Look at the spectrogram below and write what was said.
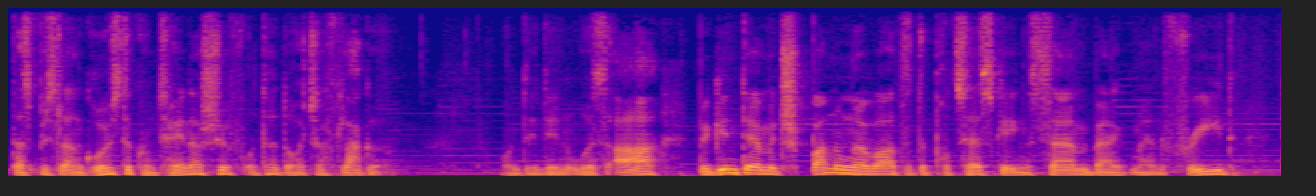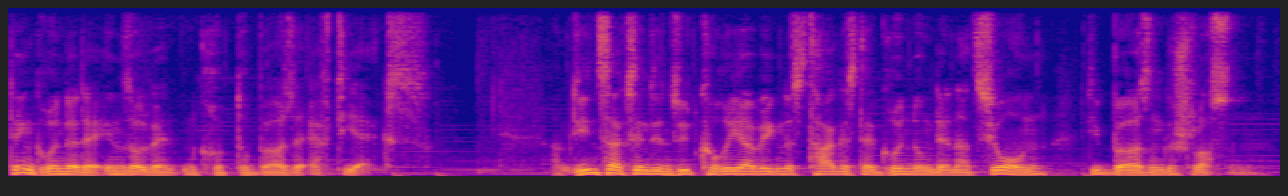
das bislang größte Containerschiff unter deutscher Flagge. Und in den USA beginnt der mit Spannung erwartete Prozess gegen Sam Bankman-Fried, den Gründer der insolventen Kryptobörse FTX. Am Dienstag sind in Südkorea wegen des Tages der Gründung der Nation die Börsen geschlossen.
